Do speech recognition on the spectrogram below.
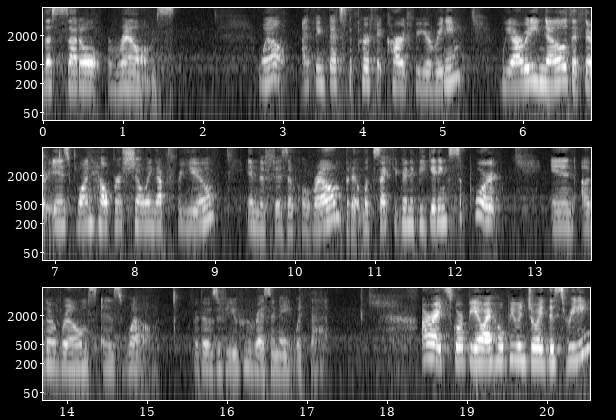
the subtle realms. Well, I think that's the perfect card for your reading. We already know that there is one helper showing up for you in the physical realm, but it looks like you're going to be getting support in other realms as well, for those of you who resonate with that. All right, Scorpio, I hope you enjoyed this reading.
